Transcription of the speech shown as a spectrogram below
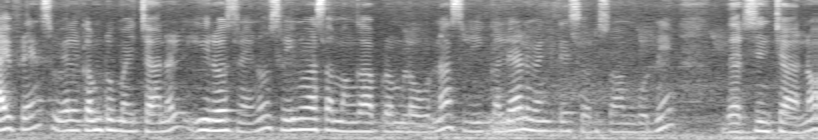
Hi friends welcome to my channel. ఈరోజు నేను శ్రీనివాస మంగాపురంలో ఉన్న శ్రీ కళ్యాణ వెంకటేశ్వర స్వామి గుడిని దర్శించాను.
